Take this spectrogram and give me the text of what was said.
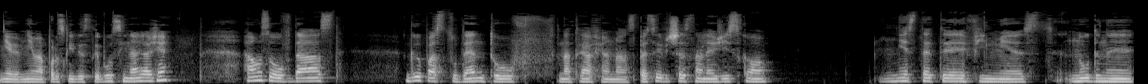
nie wiem, nie ma polskiej dystrybucji na razie. House of Dust, grupa studentów natrafia na specyficzne znalezisko. Niestety film jest nudny,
